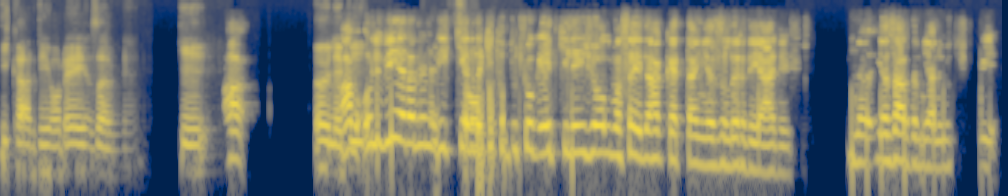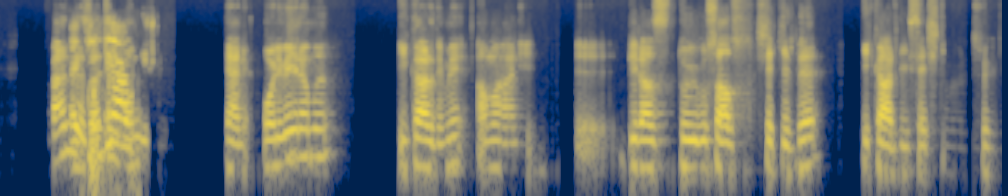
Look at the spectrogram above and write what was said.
Icardi'yi oraya yazarım yani. Ki A- öyle Abi bir Oliveira'nın ilk yarıdaki oldu. topu çok etkileyici olmasaydı hakikaten yazılırdı yani. Ya- Yazardım yani müthiş bir. Ben de Yani zaten Kylian- onu düşünüyorum. Yani Oliveira mı Icardi mi ama hani e, biraz duygusal şekilde Icardi'yi seçtim öyle söyleyeyim.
